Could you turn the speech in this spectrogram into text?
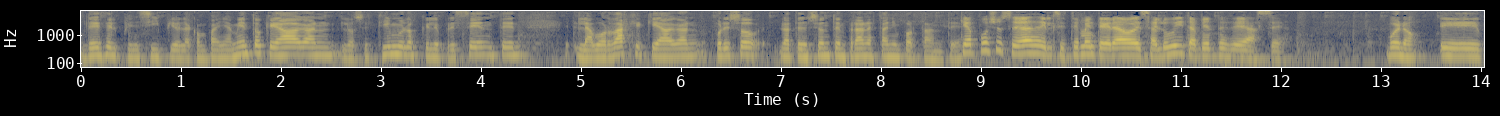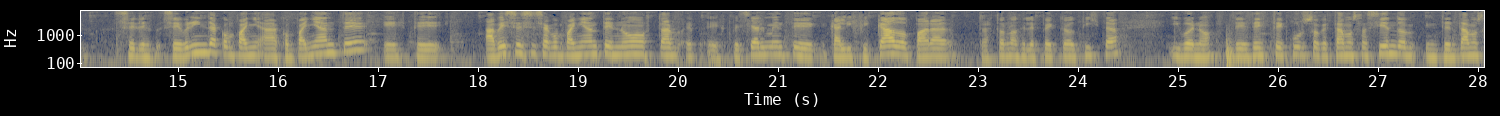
desde el principio, el acompañamiento que hagan, los estímulos que le presenten, el abordaje que hagan, por eso la atención temprana es tan importante. ¿Qué apoyo se da desde el sistema integrado de salud y también desde ACE? Bueno, eh, se, les, se brinda acompañante este, a veces ese acompañante no está eh, especialmente calificado para trastornos del espectro autista y bueno, desde este curso que estamos haciendo intentamos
